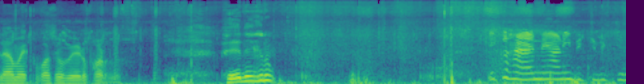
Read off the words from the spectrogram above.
ਲੈ ਮੈਂ ਇੱਕ ਪਾਸੇ ਵੇੜ ਫੜ ਲਾਂ ਫੇਰ ਇਹ ਨੂੰ ਇੱਕ ਹੈ ਨਿਆਣੀ ਵਿੱਚ ਵਿੱਚ।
